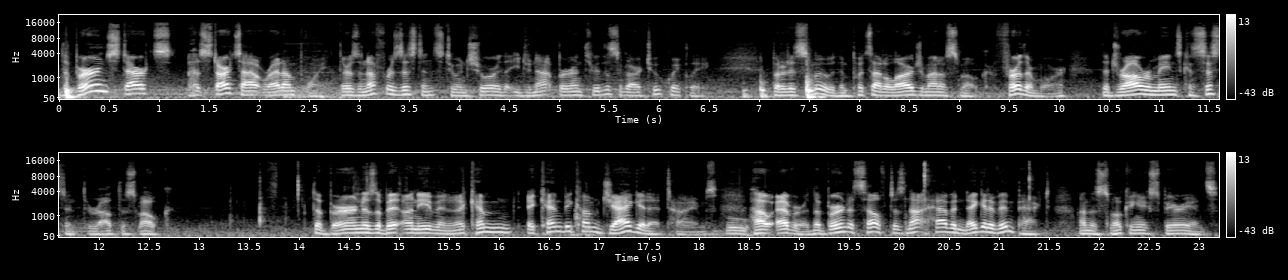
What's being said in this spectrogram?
the burn starts starts out right on point. There's enough resistance to ensure that you do not burn through the cigar too quickly, but it is smooth and puts out a large amount of smoke. Furthermore, the draw remains consistent throughout the smoke. The burn is a bit uneven and it can it can become jagged at times. However, the burn itself does not have a negative impact on the smoking experience.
